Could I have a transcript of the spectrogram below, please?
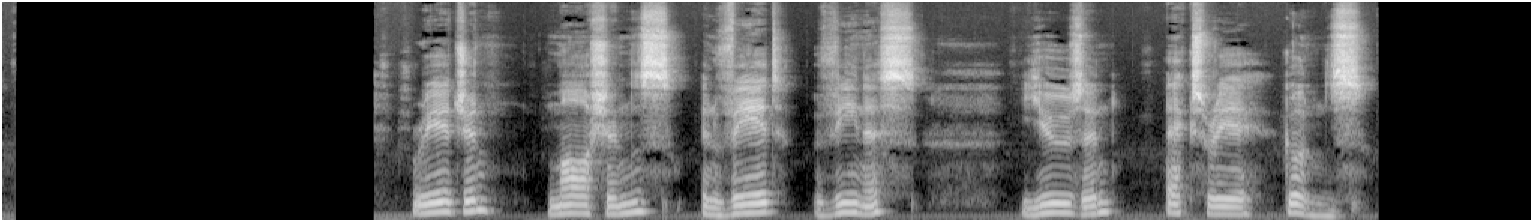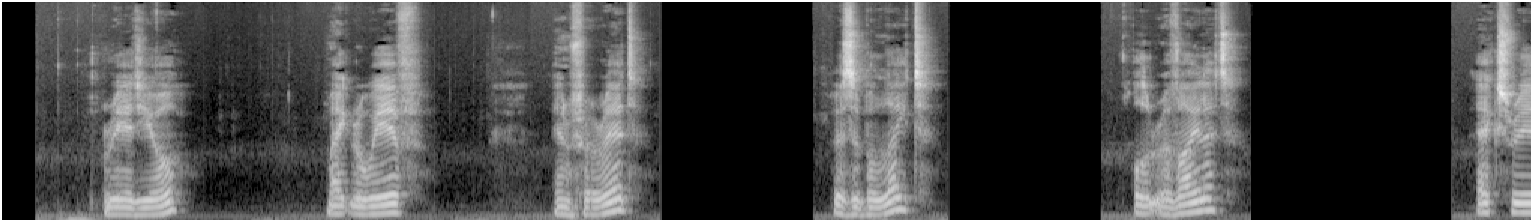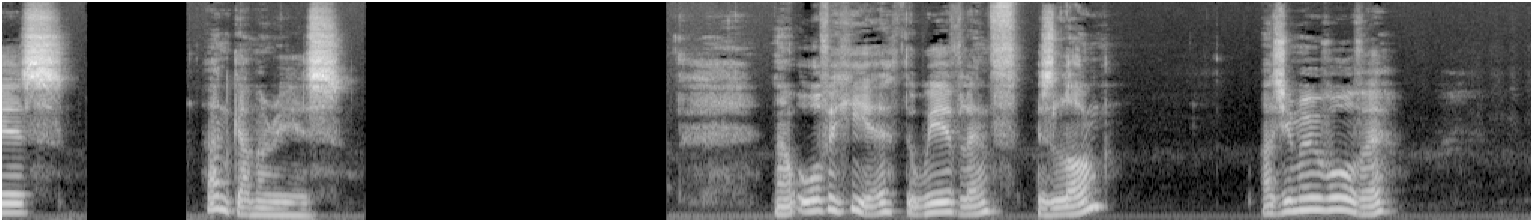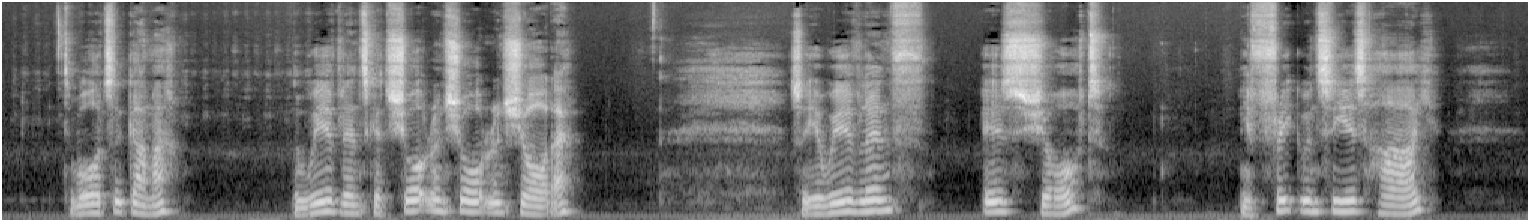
Region, Martians, invade Venus using X ray guns. Radio, microwave, infrared, visible light, ultraviolet, X rays, and gamma rays. Now, over here, the wavelength is long as you move over towards the gamma, the wavelengths get shorter and shorter and shorter. So your wavelength is short, your frequency is high,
